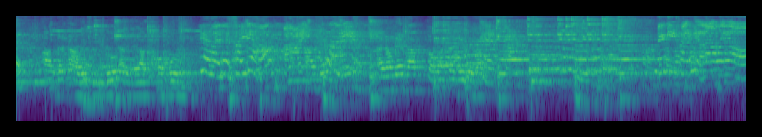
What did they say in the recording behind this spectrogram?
ดือนมาด้วยเอาด้านหน้าเวทีด้วยนะครับขอบคุณนี่อะไรเนี่ยใครเนี่ยฮะอะไรอาเนี้ยไอ้น้องเบสครับรางวัลได้เลยครับแขกกันไม่มีใครเห็นเราเลยเหรอ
